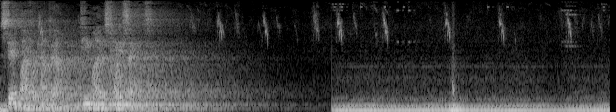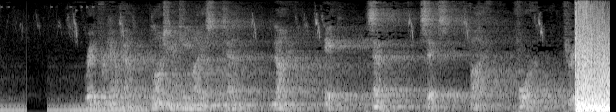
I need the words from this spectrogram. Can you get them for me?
Stand by for countdown. T minus 20 seconds. Ready for countdown. Launching in T minus 10, 9, 8, 7, 6, 5, 4, 3.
